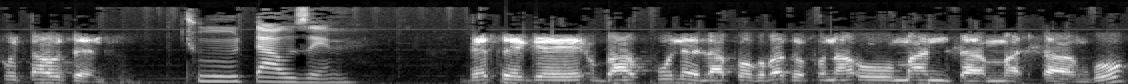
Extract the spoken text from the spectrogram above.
two thousand. 2000 bese ke bafune lapho ke bazofuna umandla mahlangu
